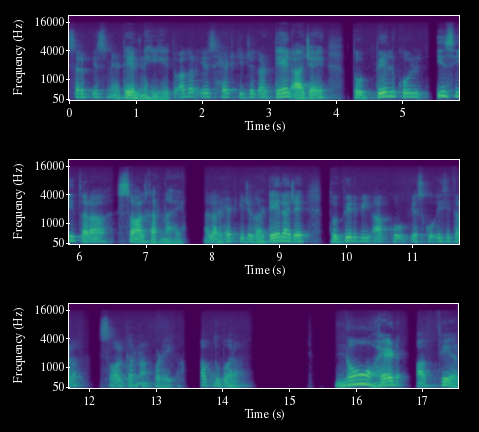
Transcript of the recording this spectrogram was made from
صرف اس میں ٹیل نہیں ہے۔ تو اگر اس ہیڈ کی جگہ ٹیل آ جائے تو بالکل اسی طرح سال کرنا ہے۔ اگر ہیڈ کی جگہ ٹیل آ جائے تو پھر بھی آپ کو اس کو اسی طرح سال کرنا پڑے گا۔ اب دوبارہ۔ No head appear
